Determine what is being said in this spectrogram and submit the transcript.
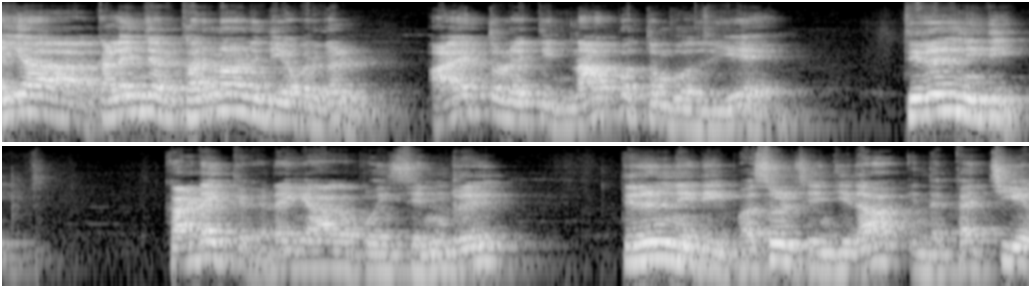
ஐயா கலைஞர் கருணாநிதி அவர்கள் ஆயிரத்தி தொள்ளாயிரத்தி நாற்பத்தொம்போதுலேயே திருநிதி கடைக்கு கடையாக போய் சென்று திருநிதி வசூல் செஞ்சு தான் இந்த கட்சியை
